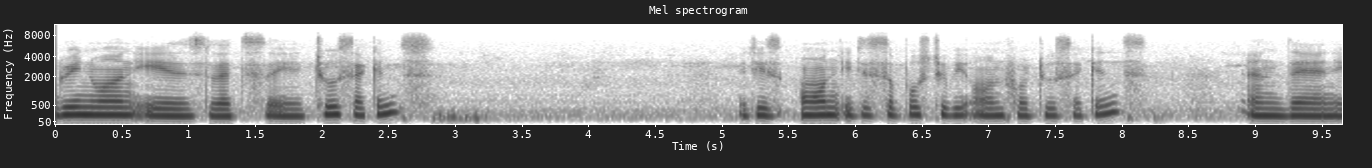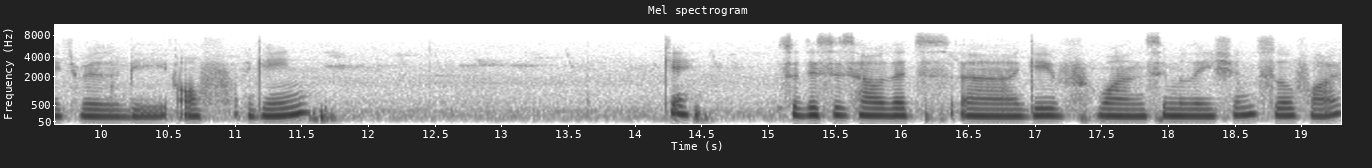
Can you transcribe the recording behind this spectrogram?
Green one is let's say two seconds. It is on it is supposed to be on for two seconds and then it will be off again. Okay so this is how let's uh, give one simulation so far.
